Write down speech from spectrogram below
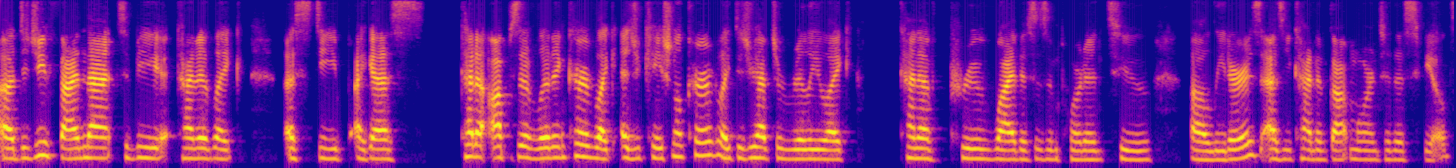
Uh, did you find that to be kind of like a steep, I guess, kind of opposite of learning curve, like educational curve? Like, did you have to really like kind of prove why this is important to uh, leaders as you kind of got more into this field?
